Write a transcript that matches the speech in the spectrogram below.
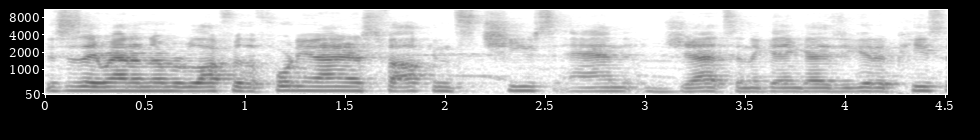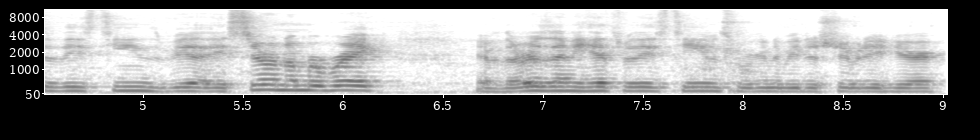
This is a random number block for the 49ers, Falcons, Chiefs, and Jets. And again, guys, you get a piece of these teams via a serial number break. If there is any hits for these teams, we're going to be distributed here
